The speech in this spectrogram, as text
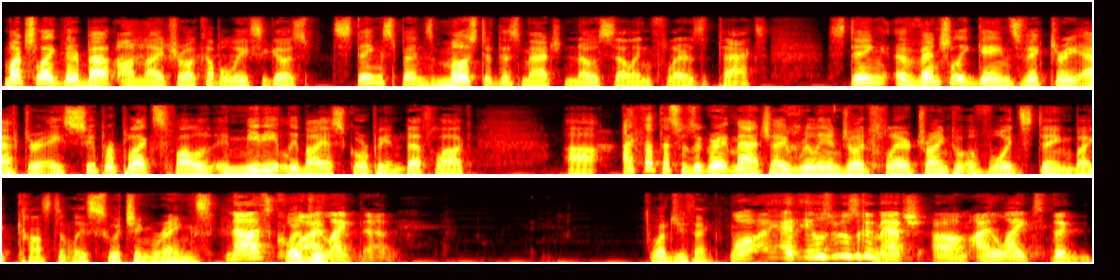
much like their bout on Nitro a couple weeks ago, Sting spends most of this match no selling Flair's attacks. Sting eventually gains victory after a superplex followed immediately by a Scorpion Deathlock. Uh, I thought this was a great match. I really enjoyed Flair trying to avoid Sting by constantly switching rings. no that's cool What'd i like that What did you think? Well, I, it was it was a good match. Um, I liked the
